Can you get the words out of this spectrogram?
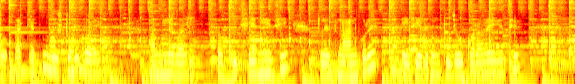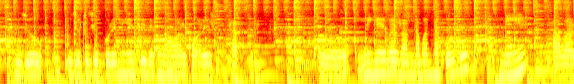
ও বাচ্চা খুব দুষ্টুমি করে। আমি এবার সব গুছিয়ে নিয়েছি। তাহলে স্নান করে এই যে দেখুন পুজোও করা হয়ে গেছে। পুজো পুজো টুজো করে নিয়েছি। দেখুন আমার ঘরের ঠাকুর। তো নিয়ে এবার রান্না বান্না করব। নিয়ে আবার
